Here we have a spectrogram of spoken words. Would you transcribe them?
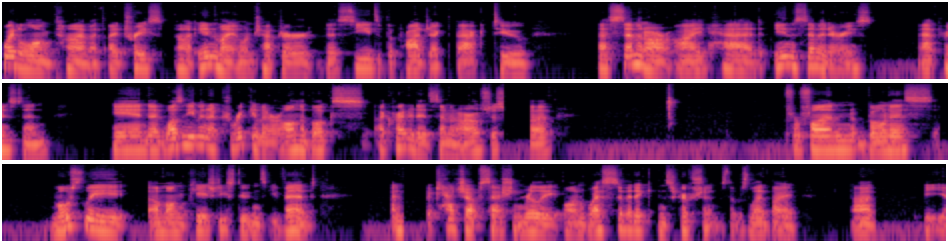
quite a long time. I, I trace uh, in my own chapter the seeds of the project back to a seminar I had in seminaries at Princeton. And it wasn't even a curricular on the books accredited seminar. It was just a for fun, bonus, mostly among PhD students event, and a catch up session really on West Semitic inscriptions that was led by uh, the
